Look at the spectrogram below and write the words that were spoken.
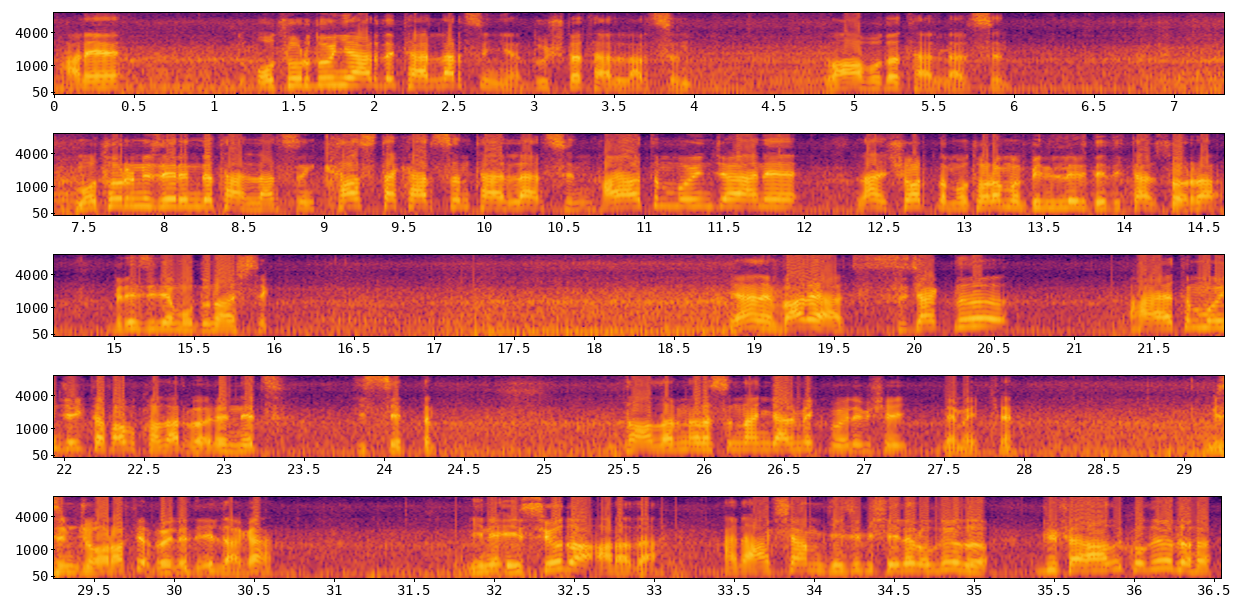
hani oturduğun yerde terlersin ya. Duşta terlersin. Lavaboda terlersin. Motorun üzerinde terlersin. Kas takarsın terlersin. Hayatım boyunca hani lan şortla motora mı binilir dedikten sonra Brezilya modunu açtık. Yani var ya sıcaklığı hayatım boyunca ilk defa bu kadar böyle net hissettim. Dağların arasından gelmek böyle bir şey demek ki. Bizim coğrafya böyle değil aga. Yine esiyordu arada. Hani akşam gece bir şeyler oluyordu. Bir ferahlık oluyordu.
